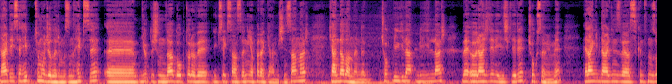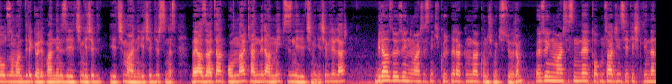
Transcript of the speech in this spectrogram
Neredeyse hep tüm hocalarımızın hepsi e, yurt dışında doktora ve yüksek lisanslarını yaparak gelmiş insanlar. Kendi alanlarında çok bilgiler, bilgiler ve öğrencilerle ilişkileri çok samimi. Herhangi bir derdiniz veya sıkıntınız olduğu zaman direkt öğretmenlerinizle iletişim, geçebil iletişim haline geçebilirsiniz. Veya zaten onlar kendileri anlayıp sizinle iletişime geçebilirler. Biraz da Özyeğin Üniversitesi'ndeki kulüpler hakkında konuşmak istiyorum. Özyeğin Üniversitesi'nde toplumsal cinsiyet eşitliğinden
